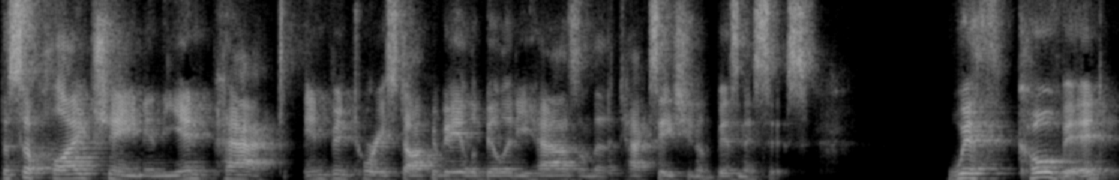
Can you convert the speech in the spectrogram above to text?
the supply chain and the impact inventory stock availability has on the taxation of businesses. With COVID,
